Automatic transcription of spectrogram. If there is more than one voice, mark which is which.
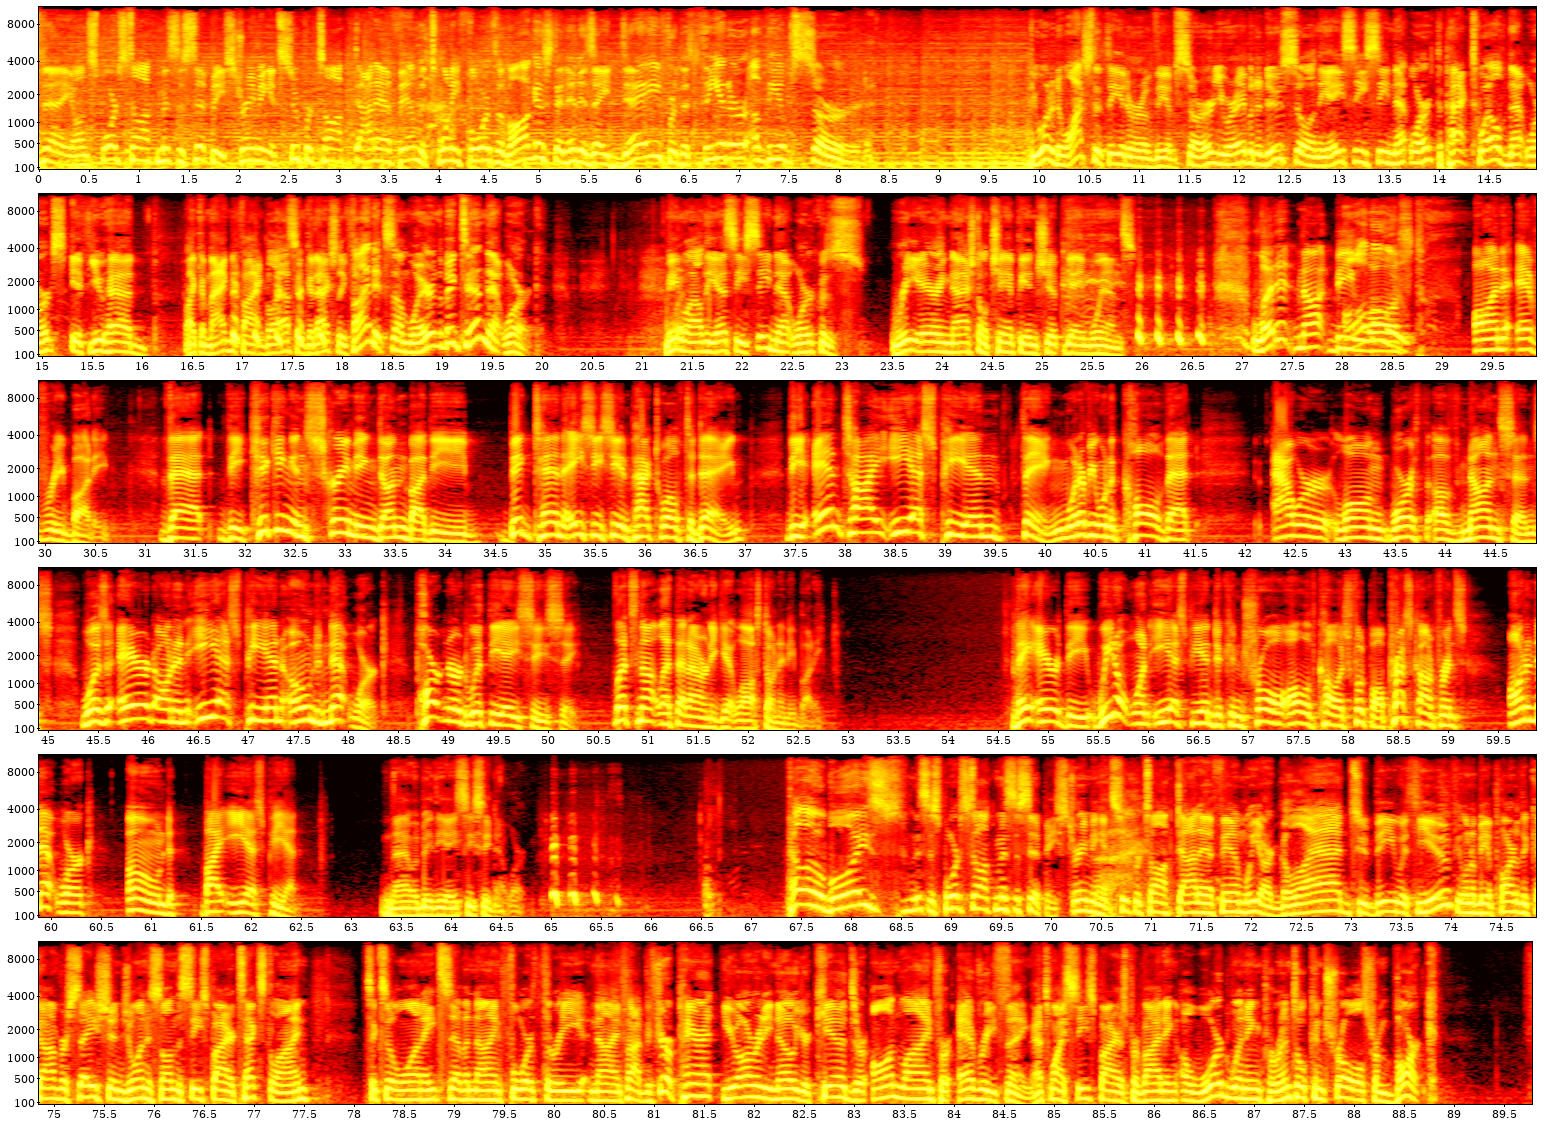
Speaker 1: Is Tuesday on Sports Talk Mississippi, streaming at supertalk.fm the 24th of August, and it is a day for the Theater of the Absurd. If you wanted to watch the Theater of the Absurd, you were able to do so on the ACC network, the Pac 12 networks, if you had like a magnifying glass and could actually find it somewhere, in the Big Ten network. Meanwhile, the SEC network was re airing national championship game wins.
Speaker 2: Let it not be
Speaker 1: All
Speaker 2: lost on everybody that the kicking and screaming done by the Big Ten, ACC, and Pac 12 today, the anti ESPN thing, whatever you want to call that hour long worth of nonsense, was aired on an ESPN owned network partnered with the ACC. Let's not let that irony get lost on anybody. They aired the We Don't Want ESPN to Control All of College Football press conference on a network owned by ESPN.
Speaker 1: That would be the ACC network. Hello, boys. This is Sports Talk Mississippi, streaming at supertalk.fm. We are glad to be with you. If you want to be a part of the conversation, join us on the C Spire text line. 601-879-4395. If you're a parent, you already know your kids are online for everything. That's why CSpire is providing award-winning parental controls from Bark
